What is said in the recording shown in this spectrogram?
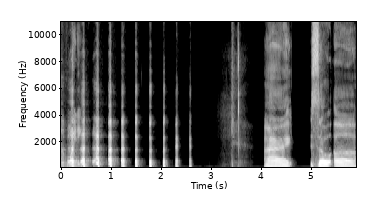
Avoiding. All right. So uh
